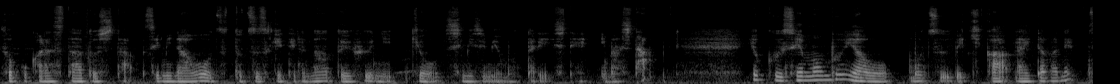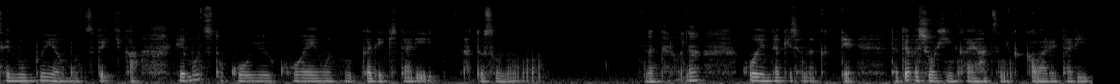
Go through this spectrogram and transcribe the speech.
そこからスタートしたセミナーをずっと続けてるなというふうに今日しみじみ思ったりしていました。よく専門分野を持つべきかライターがね専門分野を持つべきかえ持つとこういう講演ができたりあとそのなんだろうな講演だけじゃなくて例えば商品開発に関われたり、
